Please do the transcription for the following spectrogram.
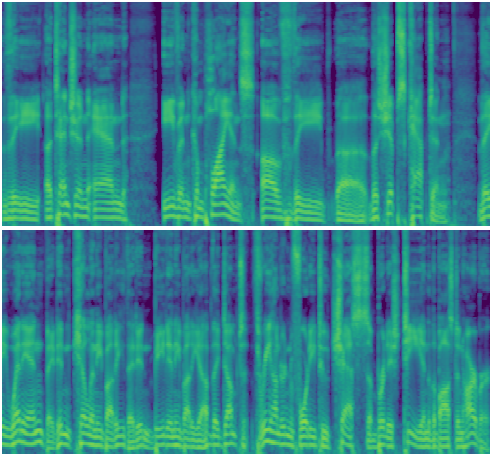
the attention and even compliance of the uh, the ship's captain. They went in, they didn't kill anybody, they didn't beat anybody up. They dumped 342 chests of British tea into the Boston harbor.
